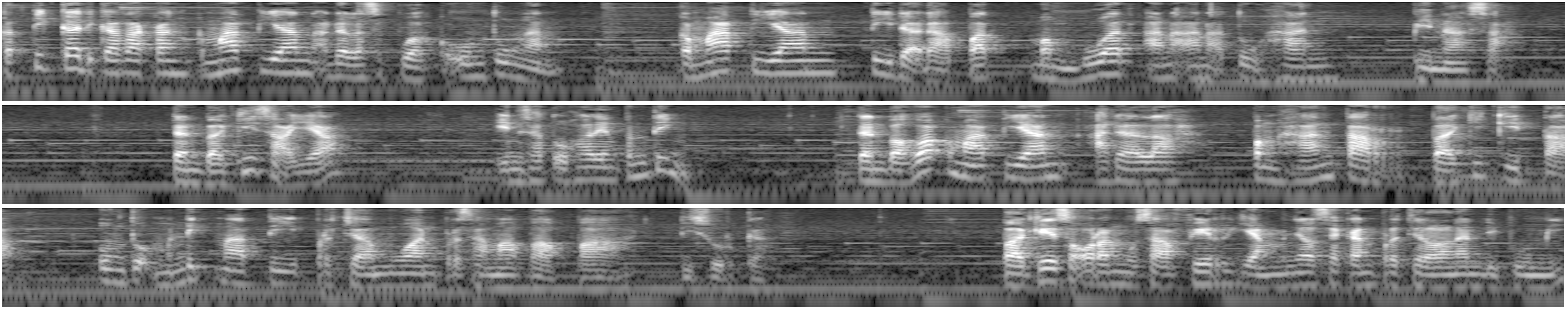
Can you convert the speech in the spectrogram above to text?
ketika dikatakan kematian adalah sebuah keuntungan, kematian tidak dapat membuat anak-anak Tuhan binasa. Dan bagi saya, ini satu hal yang penting. Dan bahwa kematian adalah penghantar bagi kita untuk menikmati perjamuan bersama Bapa di surga. Bagi seorang musafir yang menyelesaikan perjalanan di bumi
